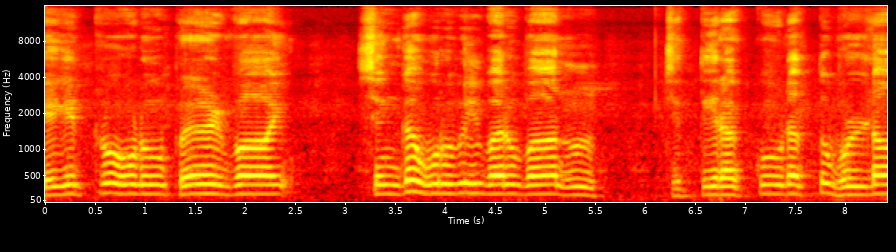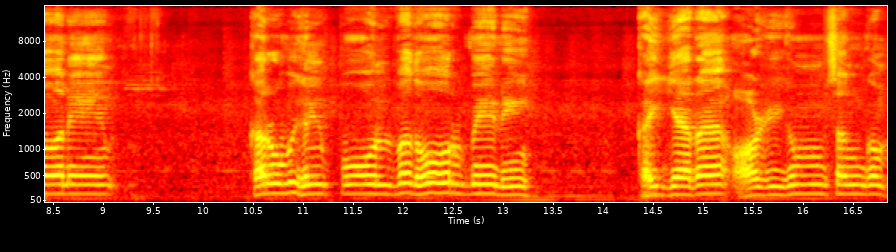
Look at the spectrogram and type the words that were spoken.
எயிற்றோடு பேழ்வாய் சிங்க உருவில் வருவான் சித்திரக்கூடத்து உள்ளானே கருவுகில் போல்வதோர் மேனி கையற ஆழியும் சங்கும்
